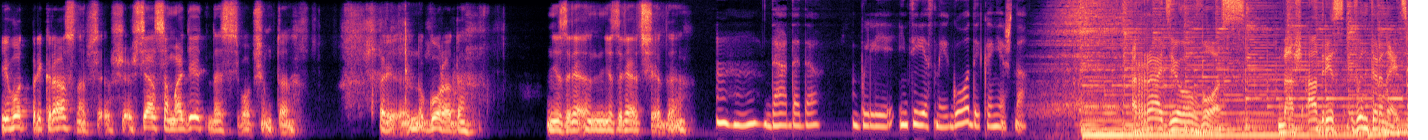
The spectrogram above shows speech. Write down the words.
И вот прекрасно, вся, самодеятельность, в общем-то, ну, города незря, незрячие, да. Угу, да, да, да. Были интересные годы, конечно. Радио ВОЗ. Наш адрес в интернете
